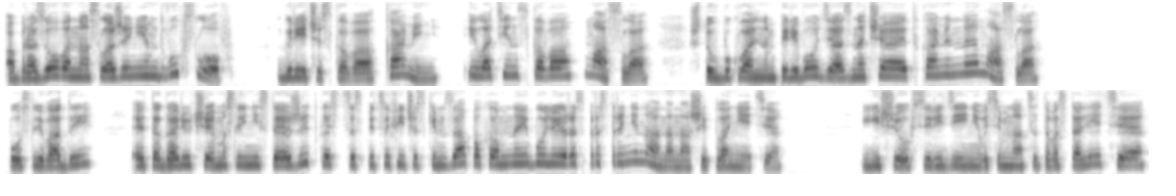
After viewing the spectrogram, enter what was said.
образовано сложением двух слов – греческого «камень» и латинского «масло», что в буквальном переводе означает «каменное масло». После воды эта горючая маслянистая жидкость со специфическим запахом наиболее распространена на нашей планете. Еще в середине XVIII столетия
